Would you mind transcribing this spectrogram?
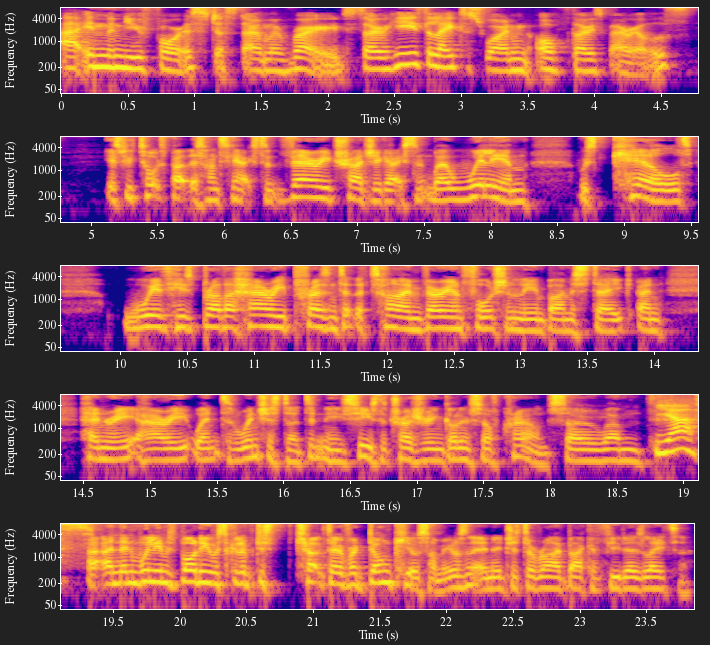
uh, in the New Forest just down the road. So he's the latest one of those burials. Yes, we talked about this hunting accident, very tragic accident where William was killed with his brother Harry present at the time, very unfortunately and by mistake. And Henry, Harry, went to Winchester, didn't he? Seized the treasury and got himself crowned. So, um, yes. And then William's body was kind of just chucked over a donkey or something, wasn't it? And it just arrived back a few days later.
